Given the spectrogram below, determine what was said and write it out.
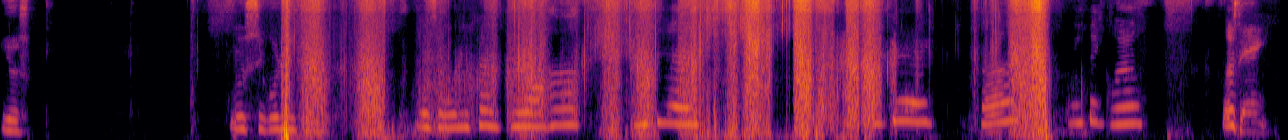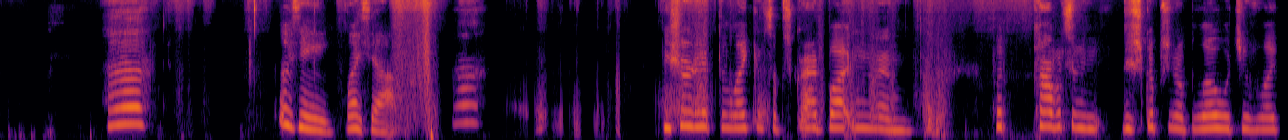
yes. Lucy, what do you think? Lucy, what do you think, girl, huh? Lucy, Lucy, huh? What do you think, Lou? Lucy. Huh? Lucy, what's up? Be sure to hit the like and subscribe button and put comments in the description below what you'd like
